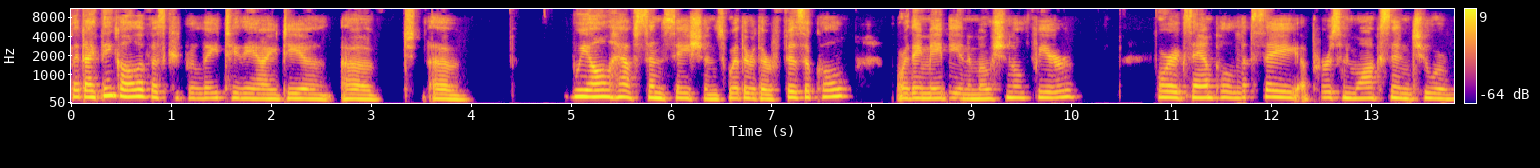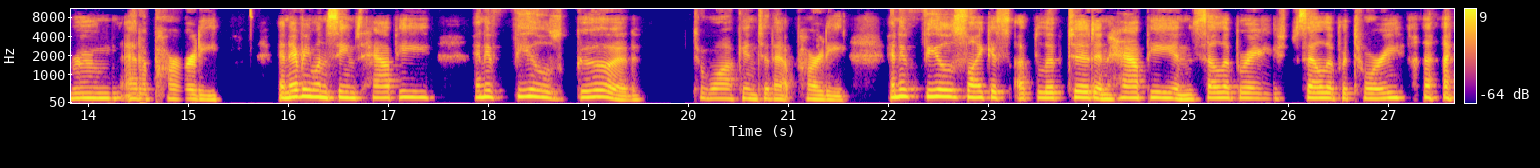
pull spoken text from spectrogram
But I think all of us could relate to the idea of, of we all have sensations, whether they're physical or they may be an emotional fear. For example, let's say a person walks into a room at a party and everyone seems happy and it feels good to walk into that party. And it feels like it's uplifted and happy and celebrate celebratory. I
